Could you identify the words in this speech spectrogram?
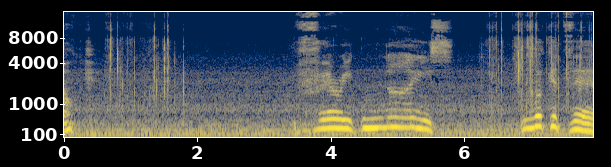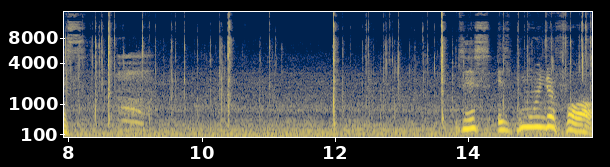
Okay. Very nice. Look at this. This is wonderful.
